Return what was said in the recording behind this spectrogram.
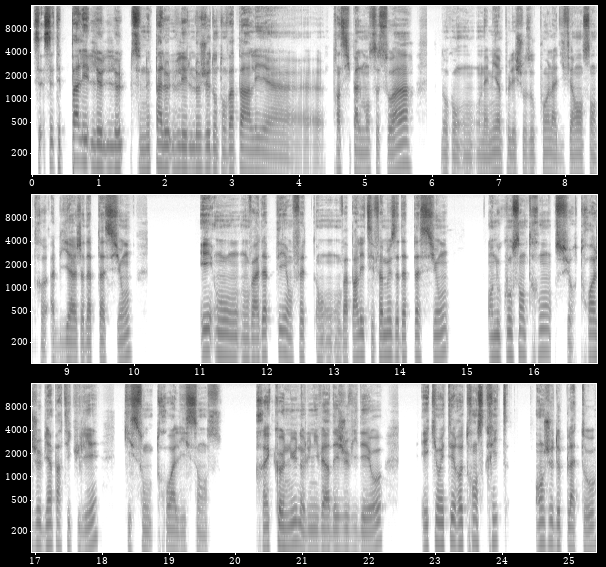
C'était pas les, le, ce n'est pas le, jeu dont on va parler euh, principalement ce soir. Donc, on, a mis un peu les choses au point, la différence entre habillage, adaptation. Et on, va adapter, en fait, on, va parler de ces fameuses adaptations en nous concentrant sur trois jeux bien particuliers, qui sont trois licences très connues dans l'univers des jeux vidéo et qui ont été retranscrites en jeux de plateau.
